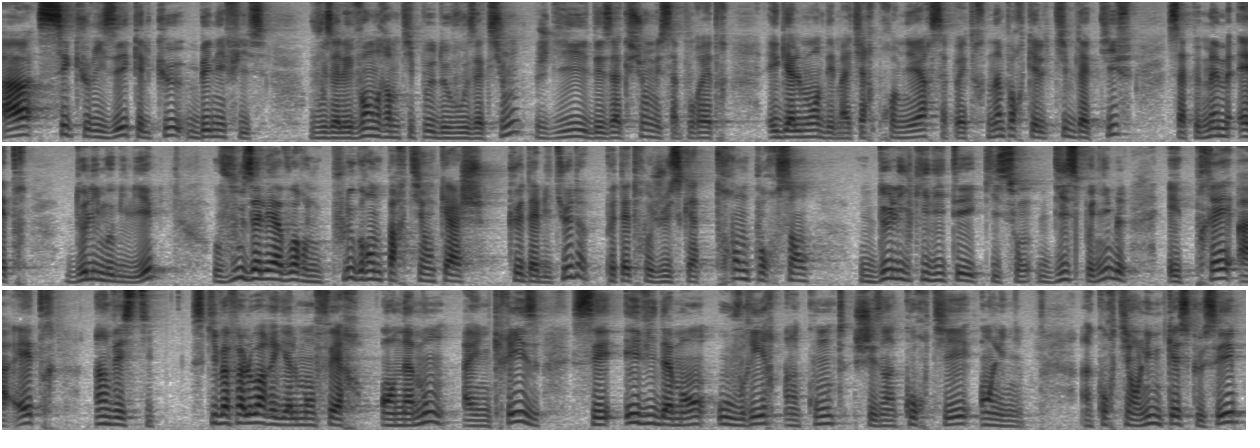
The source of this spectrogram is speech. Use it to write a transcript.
à sécuriser quelques bénéfices. Vous allez vendre un petit peu de vos actions. Je dis des actions, mais ça pourrait être également des matières premières, ça peut être n'importe quel type d'actif, ça peut même être de l'immobilier vous allez avoir une plus grande partie en cash que d'habitude, peut-être jusqu'à 30% de liquidités qui sont disponibles et prêts à être investis. Ce qu'il va falloir également faire en amont à une crise, c'est évidemment ouvrir un compte chez un courtier en ligne. Un courtier en ligne, qu'est-ce que c'est?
